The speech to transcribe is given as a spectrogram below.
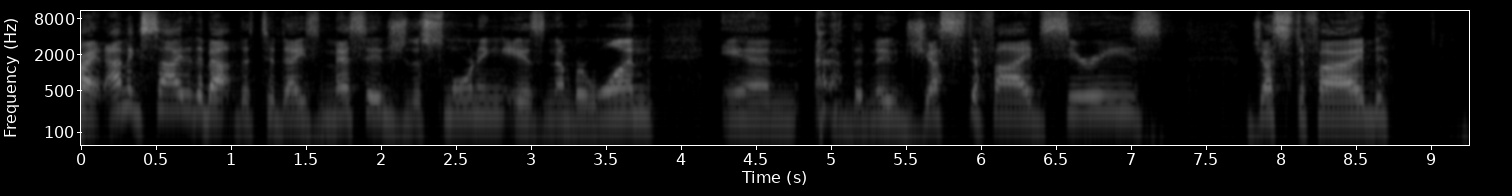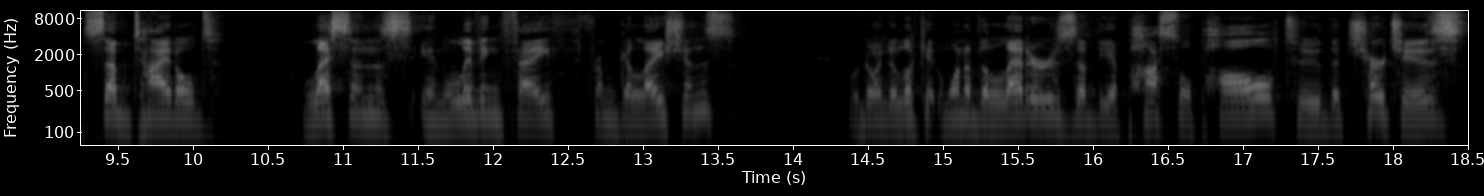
right, I'm excited about the, today's message. This morning is number one in the new Justified series. Justified, subtitled Lessons in Living Faith from Galatians. We're going to look at one of the letters of the Apostle Paul to the churches,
